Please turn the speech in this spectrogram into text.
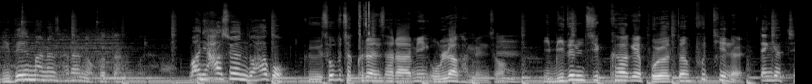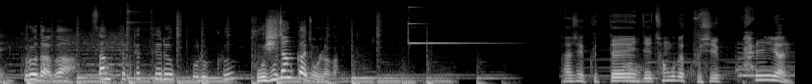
믿을 만한 사람이 없었다는 거예요. 많이 하소연도 하고 그 소브차크라는 사람이 올라가면서 음. 이 믿음직하게 보였던 푸틴을 땡겼지. 그러다가 상트페테르부르크 부시장까지 올라갑니다. 사실 그때 어. 이제 1998년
